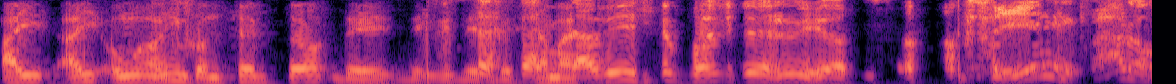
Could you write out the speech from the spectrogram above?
Hay, hay, un, hay un concepto de, de, de, que se llama... David se pone nervioso. Sí, claro.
